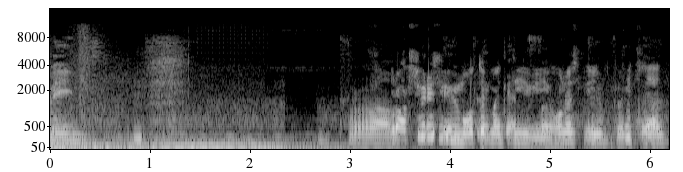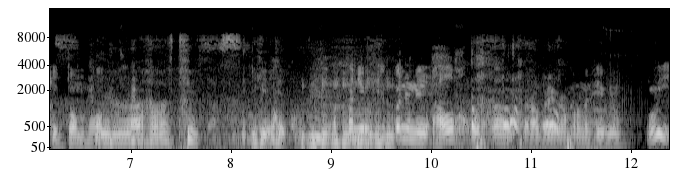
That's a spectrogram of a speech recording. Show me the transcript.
Suspense. Bro, Bro, ek swear dis die mot op my TV. Honestly, voetsak, jy dom You mot. love to see it. Gaan op die in die hel gooi? Oh, daar breek ek van my TV. Oei.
